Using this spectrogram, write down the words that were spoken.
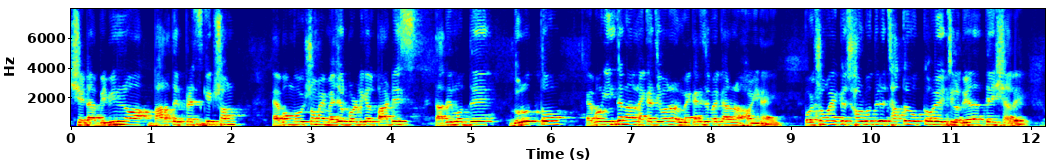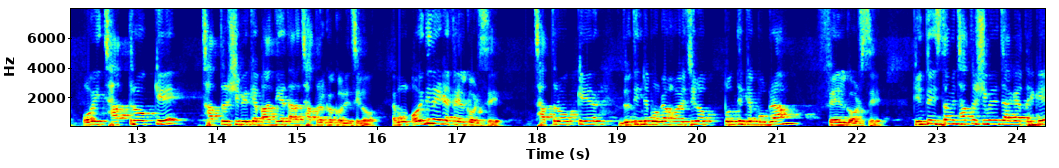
সেটা বিভিন্ন ভারতের প্রেসক্রিপশন এবং ওই সময় মেজর পলিটিক্যাল পার্টিস তাদের মধ্যে দূরত্ব এবং ইন্টারনাল মেকানিজমের মেকানিজমের কারণে হয় নাই। ওই সময় একটা সর্বদলীয় ছাত্র ঐক্য হয়েছিল দুই হাজার তেইশ সালে। ওই ছাত্রকে, ছাত্র শিবিরকে বাদ দিয়ে তারা ছাত্র করেছিল। এবং ওই দিনে এটা ফেল করছে। ছাত্র ঐক্যের দু তিনটে প্রোগ্রাম হয়েছিল, প্রত্যেকটা প্রোগ্রাম ফেল করছে। কিন্তু ইসলামী ছাত্র শিবিরের জায়গা থেকে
